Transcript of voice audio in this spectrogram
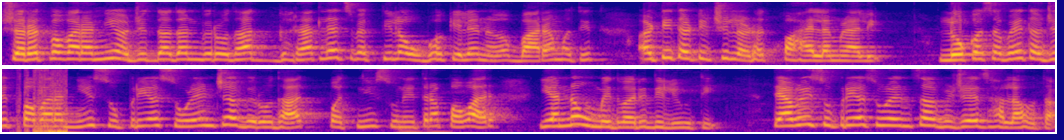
शरद पवारांनी अजितदादांविरोधात घरातल्याच व्यक्तीला उभं केल्यानं बारामतीत अटीतटीची लढत पाहायला मिळाली. लोकसभेत अजित पवारांनी सुप्रिया सुळेंच्या विरोधात पत्नी सुनेत्रा पवार यांना उमेदवारी दिली होती. त्यावेळी सुप्रिया सुळेंचा विजय झाला होता.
